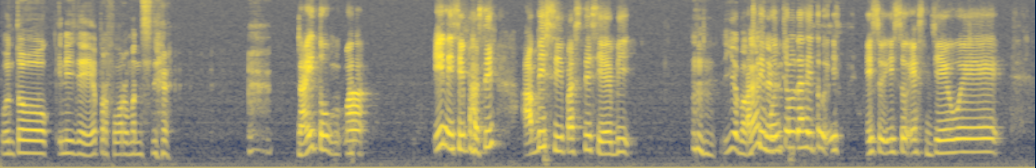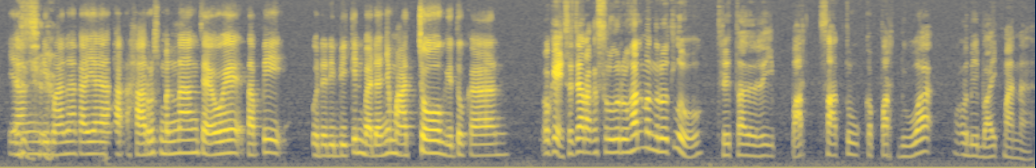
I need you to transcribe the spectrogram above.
untuk ininya ya performance-nya. Nah, itu ma ini sih pasti abis sih pasti si Ebi. iya, makanya pasti muncul dah itu isu-isu SJW yang di mana kayak ha harus menang cewek tapi udah dibikin badannya maco gitu kan. Oke, secara keseluruhan menurut lu cerita dari part 1 ke part 2 lebih baik mana?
